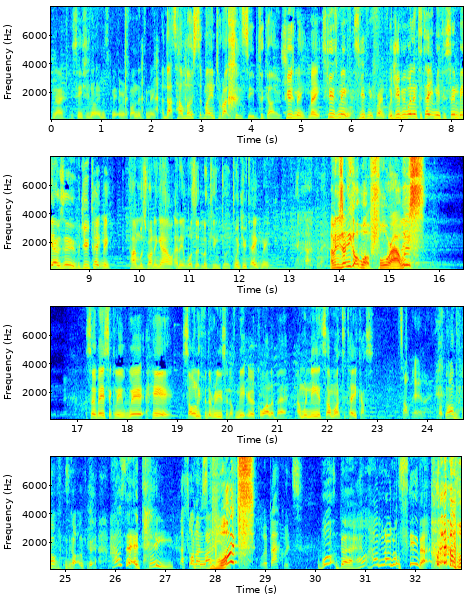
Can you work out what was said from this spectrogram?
No, you see, she's not even sp- responding to me. And that's how most of my interactions seem to go. Excuse me, mate. Excuse me. Excuse me, friend. Would you be willing to take me to Symbio Zoo? Would you take me? Time was running out and it wasn't looking good. Would you take me? I mean, he's only got what four hours? So basically, we're here solely for the reason of meeting a koala bear, and we need someone to take us. It's up there, mate. No, no, How's there a tree on a I'm land? What? We're backwards. What the hell? How did I not see that? All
